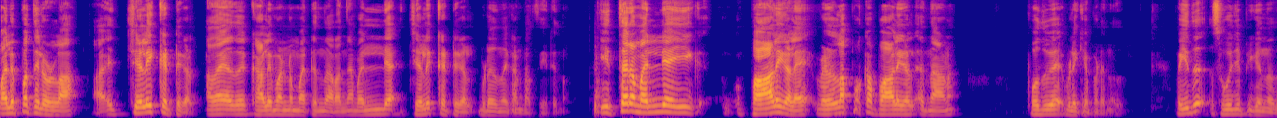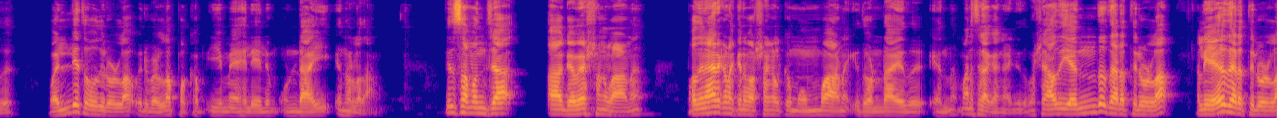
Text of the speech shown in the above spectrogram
വലുപ്പത്തിലുള്ള ചെളിക്കെട്ടുകൾ അതായത് കളിമണ്ണും മറ്റും നിറഞ്ഞ വലിയ ചെളിക്കെട്ടുകൾ ഇവിടെ നിന്ന് കണ്ടെത്തിയിരുന്നു. ഇത്തരം വലിയ ഈ പാളികളെ വെള്ളപ്പൊക്ക പാളികൾ എന്നാണ് പൊതുവെ വിളിക്കപ്പെടുന്നത്. അപ്പോൾ ഇത് സൂചിപ്പിക്കുന്നത് വലിയ തോതിലുള്ള ഒരു വെള്ളപ്പൊക്കം ഈ മേഖലയിലും ഉണ്ടായി എന്നുള്ളതാണ്. ഇത് സംബന്ധിച്ച ഗവേഷണങ്ങളാണ്. പതിനായിരക്കണക്കിന് വർഷങ്ങൾക്ക് മുമ്പാണ് ഇതുണ്ടായത് എന്ന് മനസ്സിലാക്കാൻ കഴിഞ്ഞത്. പക്ഷേ അത് എന്ത് തരത്തിലുള്ള അല്ലെങ്കിൽ ഏത് തരത്തിലുള്ള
